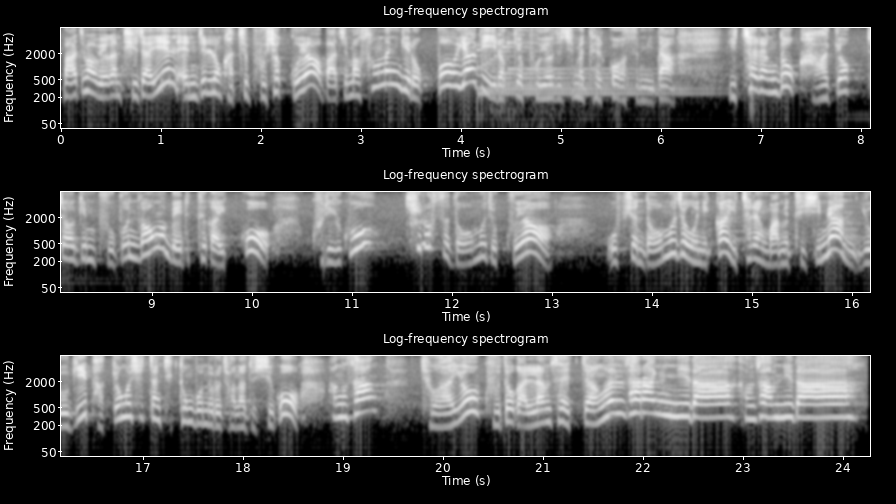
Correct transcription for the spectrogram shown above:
마지막 외관 디자인 엔진룸 같이 보셨고요. 마지막 성능 기록부 여기 이렇게 보여주시면 될 것 같습니다. 이 차량도 가격적인 부분 너무 메리트가 있고 그리고 키로수 너무 좋고요. 옵션 너무 좋으니까 이 차량 마음에 드시면 여기 박경훈 실장 직통번호로 전화 주시고 항상 좋아요, 구독, 알람 설정은 사랑입니다. 감사합니다.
